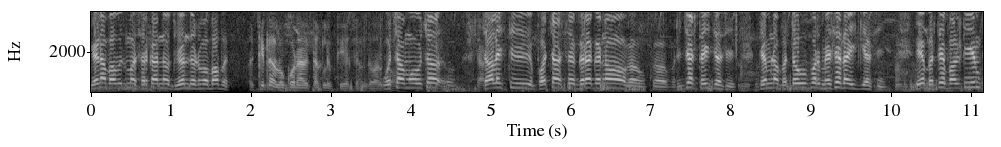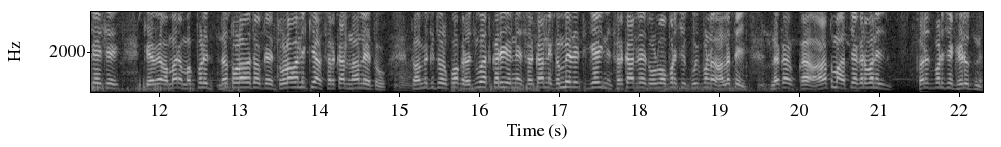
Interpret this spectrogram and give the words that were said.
એના બાબતમાં સરકારનો ધ્યાન દોરવા બાબત. કેટલા લોકોને આવી તકલીફ થઈ હશે ઓછામાં ઓછા ચાલીસથી પચાસ ગ્રાહકોનો રિઝલ્ટ થઈ જશે. તેમના બધા ઉપર મેસેજ આવી ગયા છે. એ બધે પાર્ટી એમ કહે છે કે હવે અમારે મગફળી ન તોડાવે તો કે તોડાવવાની ક્યાં સરકાર ના લેતો તો. અમે કીધું કોઈક રજૂઆત કરી અને સરકારને ગમે તે કહીને સરકારને તોડવા પડશે કોઈ પણ હાલતે. નકા આત્મહત્યા કરવાની ફરજ પડશે ખેડૂતને.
